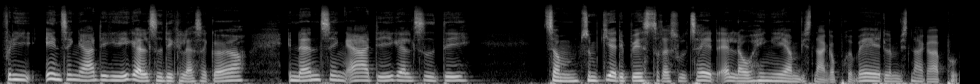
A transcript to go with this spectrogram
Fordi en ting er, at det ikke altid det kan lade sig gøre. En anden ting er, at det ikke altid det, som, som giver det bedste resultat, alt afhængig af, om vi snakker privat, eller om vi snakker på,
